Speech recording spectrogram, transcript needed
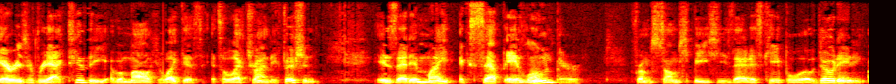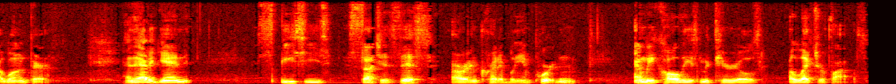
areas of reactivity of a molecule like this, it's electron deficient, is that it might accept a lone pair from some species that is capable of donating a lone pair. And that again, species such as this are incredibly important, and we call these materials electrophiles.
